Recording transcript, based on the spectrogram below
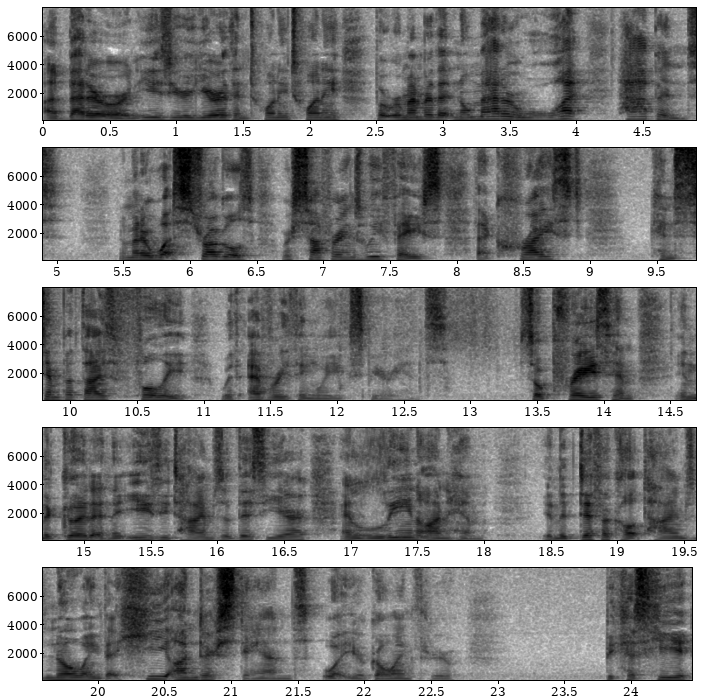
a better or an easier year than 2020, but remember that no matter what happens, no matter what struggles or sufferings we face, that Christ can sympathize fully with everything we experience. So praise Him in the good and the easy times of this year and lean on Him in the difficult times, knowing that He understands what you're going through because he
